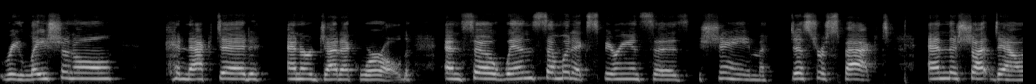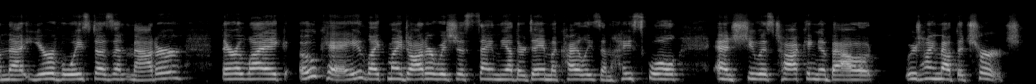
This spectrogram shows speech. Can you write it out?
relational, connected, energetic world. And so when someone experiences shame, disrespect, and the shutdown that your voice doesn't matter, they're like, okay, like my daughter was just saying the other day, McKiley's in high school, and she was talking about, we were talking about the church.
